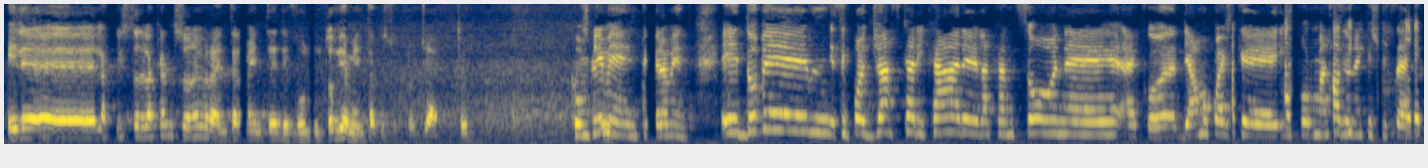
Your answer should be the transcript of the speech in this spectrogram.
E l'acquisto della canzone verrà interamente devoluto ovviamente a questo progetto. Complimenti, sì. veramente. E dove mm, si può già scaricare la canzone? Ecco, diamo qualche informazione che ci serve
